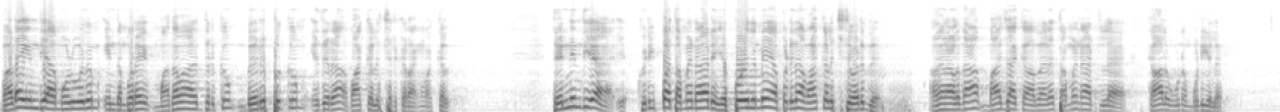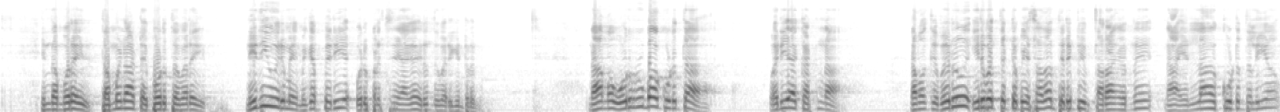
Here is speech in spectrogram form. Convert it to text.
வட இந்தியா முழுவதும் இந்த முறை மதவாதத்திற்கும் வெறுப்புக்கும் எதிராக வாக்களிச்சிருக்கிறாங்க மக்கள். தென்னிந்தியா குறிப்பாக தமிழ்நாடு எப்பொழுதுமே அப்படிதான் வாக்களிச்சுட்டு வருது. அதனால தான் பாஜகவால் தமிழ்நாட்டில் கால ஊன முடியல. இந்த முறை தமிழ்நாட்டை பொறுத்தவரை நிதி உரிமை மிகப்பெரிய ஒரு பிரச்சனையாக இருந்து வருகின்றது. நாம் ஒரு ரூபாய் கொடுத்தா வரியாக கட்டினா நமக்கு வெறும் இருபத்தெட்டு பைசா தான் திருப்பி தராங்கன்னு நான் எல்லா கூட்டத்திலையும்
